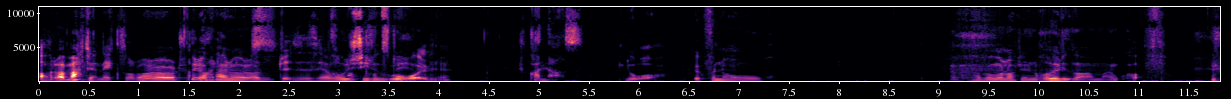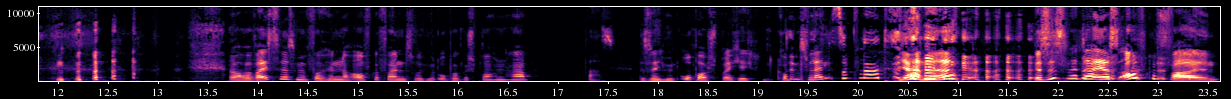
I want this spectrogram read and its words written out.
aber das macht ja nichts, oder? Das spielt ja keine, ja also das ist ja wohl die geholt, ne? ich kann das. Ja, ich finde auch. Ich habe immer noch den Rüdiger in meinem Kopf. Aber weißt du, was mir vorhin noch aufgefallen ist, wo ich mit Opa gesprochen habe? Was? Dass wenn ich mit Opa spreche, ich komplett... Füße platt? Ja, ne? Das ist mir da erst aufgefallen.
